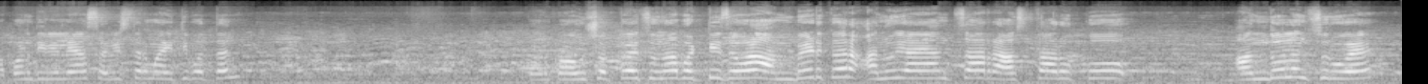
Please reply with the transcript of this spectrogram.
आपण दिलेल्या सविस्तर माहितीबद्दल. आपण पाहू शकतोय चुनाभट्टीजवळ आंबेडकर अनुयायांचा रास्ता रोको आंदोलन सुरू आहे.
